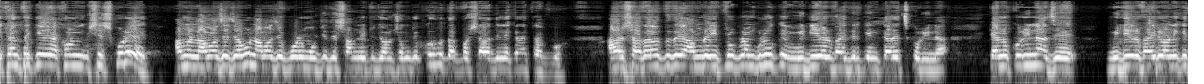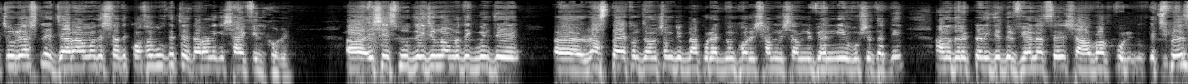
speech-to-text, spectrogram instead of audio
এখান থেকে এখন শেষ করে আমরা নামাজে যাব। নামাজে পরে মসজিদের সামনে একটু জনসংযোগ করব তারপর সারাদিন এখানে থাকব। আর সাধারণত আমরা এই প্রোগ্রাম গুলোকে মিডিয়ার ভাইদেরকে এনকারেজ করি না। কেন করি না? যে মিডিয়ার ভাইরা অনেকে চলে আসলে যারা আমাদের সাথে কথা বলতে চায় তারা অনেকে সাই ফিল করে। আহ, এসে স্মুথলি এই জন্য আমরা দেখবেন যে রাস্তা এখন জনসংযোগ না করে একদম ঘরের সামনে সামনে ভ্যান নিয়ে বসে থাকি। আমাদের একটা নিজেদের ভ্যান আছে শাহবাগ এক্সপ্রেস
